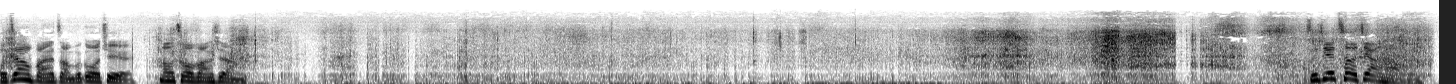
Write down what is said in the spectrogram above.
我这样反而转不过去弄错方向。了直接侧降好了。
